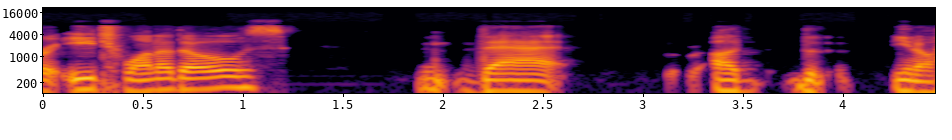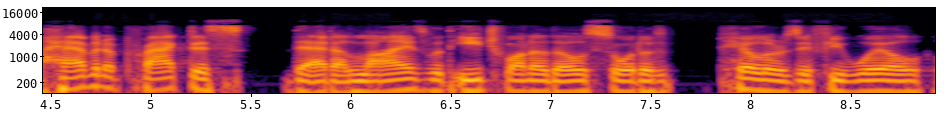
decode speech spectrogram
for each one of those that a you know having a practice that aligns with each one of those sort of pillars, if you will,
